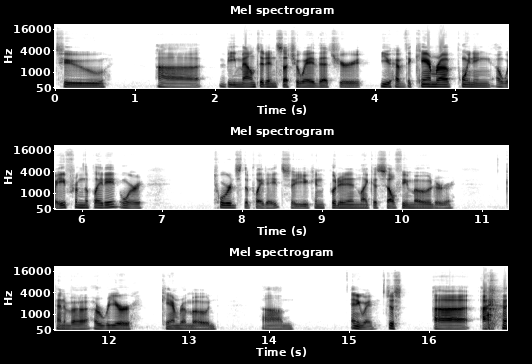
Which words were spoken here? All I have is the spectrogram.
to uh, be mounted in such a way that you're you have the camera pointing away from the Playdate or towards the Playdate, so you can put it in like a selfie mode or kind of a, a rear camera mode. Um, anyway, just uh,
